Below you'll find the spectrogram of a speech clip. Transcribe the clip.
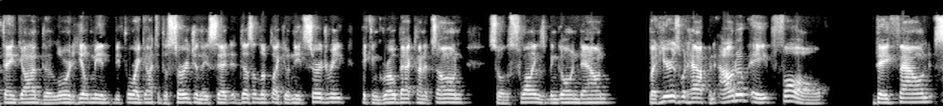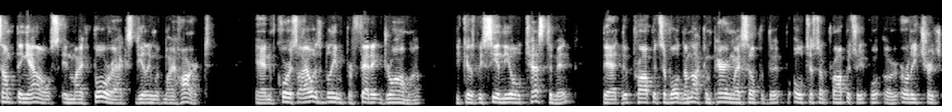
Thank God the Lord healed me. And before I got to the surgeon, they said, It doesn't look like you'll need surgery. It can grow back on its own. So the swelling's been going down. But here's what happened out of a fall, they found something else in my thorax dealing with my heart. And of course, I always believe in prophetic drama because we see in the Old Testament that the prophets of old, I'm not comparing myself with the Old Testament prophets or, or early church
